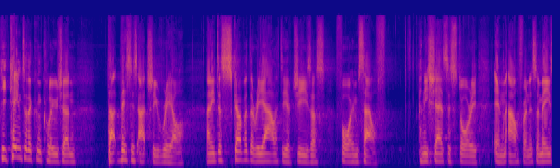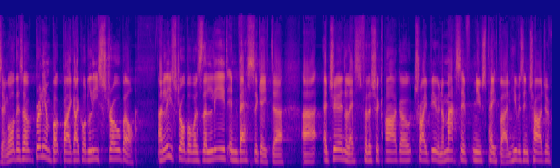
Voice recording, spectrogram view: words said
he came to the conclusion that this is actually real. And he discovered the reality of Jesus for himself. And he shares his story in Alpha, and it's amazing. Or there's a brilliant book by a guy called Lee Strobel. And Lee Strobel was the lead investigator, uh, a journalist for the Chicago Tribune, a massive newspaper. And he was in charge of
